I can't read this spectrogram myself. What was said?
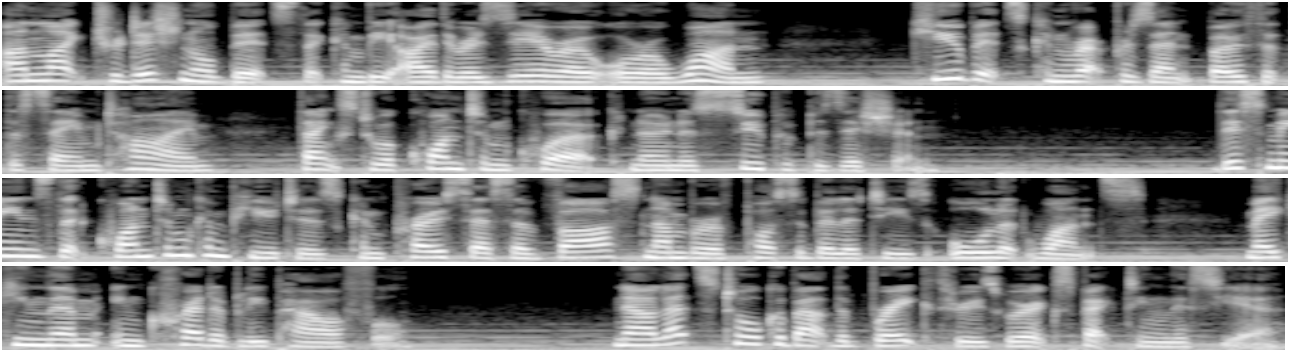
Unlike traditional bits that can be either a 0 or a 1, qubits can represent both at the same time thanks to a quantum quirk known as superposition. This means that quantum computers can process a vast number of possibilities all at once, making them incredibly powerful. Now let's talk about the breakthroughs we're expecting this year.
